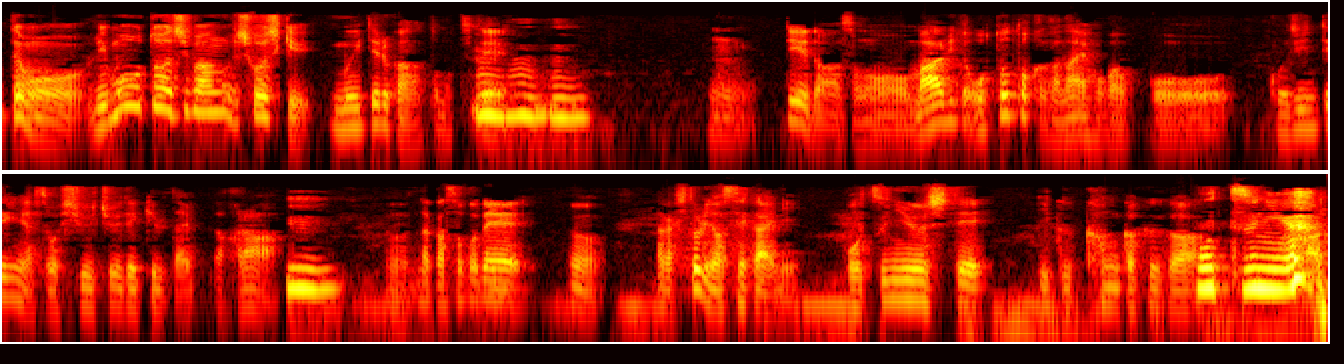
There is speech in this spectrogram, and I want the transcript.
ん。でも、リモートは一番正直向いてるかなと思ってて、うんうんうん。うん。っていうのは、その、周りの音とかがない方が、こう、個人的にはすごい集中できるタイプだから、うん。うん。なんかそこで、うん。なんか一人の世界に没入していく感覚が、没入。あ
